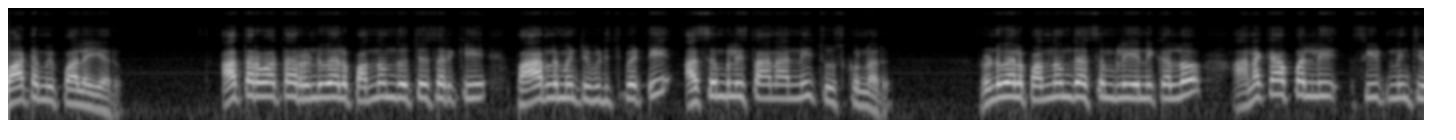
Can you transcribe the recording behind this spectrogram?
వాటమి పాలయ్యారు. ఆ తర్వాత రెండు వేల పంతొమ్మిది వచ్చేసరికి పార్లమెంట్ విడిచిపెట్టి అసెంబ్లీ స్థానాన్ని చూసుకున్నారు. రెండు వేల పంతొమ్మిది అసెంబ్లీ ఎన్నికల్లో అనకాపల్లి సీట్ నుంచి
